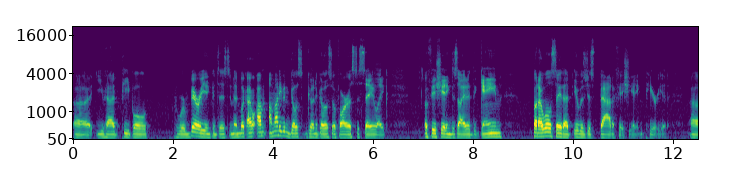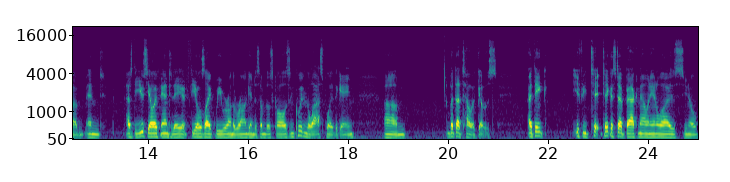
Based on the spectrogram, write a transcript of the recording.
uh, you had people who were very inconsistent and look I, I'm, I'm not even go, going to go so far as to say like officiating decided the game but i will say that it was just bad officiating period um, and as the UCLA fan today, it feels like we were on the wrong end of some of those calls, including the last play of the game. Um, but that's how it goes. I think if you t- take a step back now and analyze, you know,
